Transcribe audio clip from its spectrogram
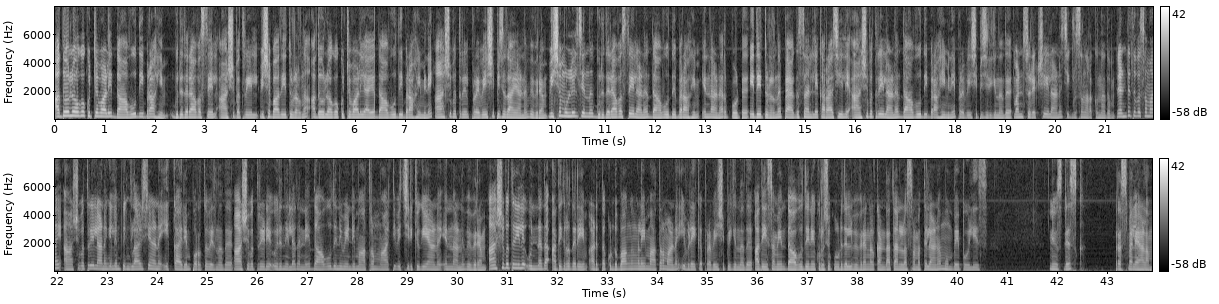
അധോലോക കുറ്റവാളി ദാവൂദ് ഇബ്രാഹിം ഗുരുതരാവസ്ഥയിൽ ആശുപത്രിയിൽ വിഷബാധയെ തുടർന്ന് അധോലോക കുറ്റവാളിയായ ദാവൂദ് ഇബ്രാഹിമിനെ ആശുപത്രിയിൽ പ്രവേശിപ്പിച്ചതായാണ് വിവരം. വിഷമുള്ളിൽ ചെന്ന് ഗുരുതരാവസ്ഥയിലാണ് ദാവൂദ് ഇബ്രാഹിം എന്നാണ് റിപ്പോർട്ട്. ഇതേ തുടർന്ന് പാകിസ്ഥാനിലെ കറാച്ചിയിലെ ആശുപത്രിയിലാണ് ദാവൂദ് ഇബ്രാഹിമിനെ പ്രവേശിപ്പിച്ചിരിക്കുന്നത്. വൻ സുരക്ഷയിലാണ് ചികിത്സ നടക്കുന്നതും. രണ്ട് ദിവസമായി ആശുപത്രിയിലാണെങ്കിലും തിങ്കളാഴ്ചയാണ് ഇക്കാര്യം പുറത്തുവരുന്നത്. ആശുപത്രിയുടെ ഒരു നില തന്നെ ദാവൂദിനു വേണ്ടി മാത്രം മാറ്റിവെച്ചിരിക്കുകയാണ് എന്നാണ് വിവരം. ആശുപത്രിയിലെ ഉന്നത അധികൃതരെയും അടുത്ത കുടുംബാംഗങ്ങളെയും മാത്രമാണ് ഇവിടേക്ക് പ്രവേശിപ്പിക്കുന്നത്. അതേസമയം ദാവൂദിനെ കുറിച്ച് കൂടുതൽ വിവരങ്ങൾ കണ്ടെത്താനുള്ള ശ്രമത്തിലാണ് Mumbai police. News desk press Malayalam.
